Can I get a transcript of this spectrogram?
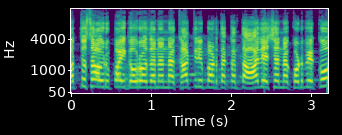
ಹತ್ತು ಸಾವಿರ ರೂಪಾಯಿ ಗೌರವಧನನ್ನು ಖಾತ್ರಿ ಮಾಡ್ತಕ್ಕಂಥ ಆದೇಶನ ಕೊಡಬೇಕು.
